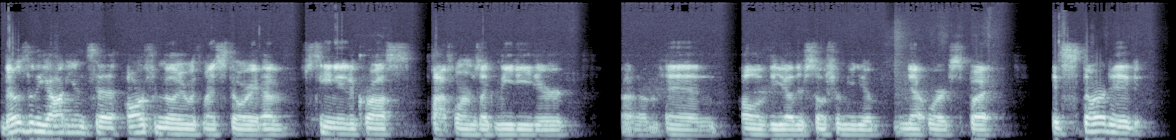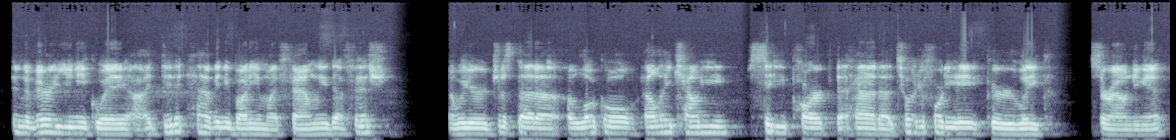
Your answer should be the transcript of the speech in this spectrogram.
those are the audience that are familiar with my story. Have seen it across platforms like MeatEater um, and all of the other social media networks. But it started in a very unique way. I didn't have anybody in my family that fished. And we were just at a, a local LA County city park that had a 240 acre lake surrounding it.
